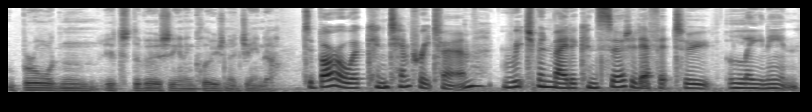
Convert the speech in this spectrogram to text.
broaden its diversity and inclusion agenda. To borrow a contemporary term, Richmond made a concerted effort to lean in.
